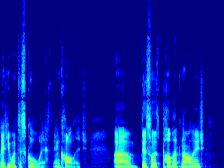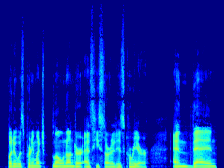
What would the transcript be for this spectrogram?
that he went to school with in college. Um, this was public knowledge, but it was pretty much blown under as he started his career. And then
